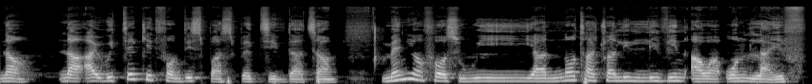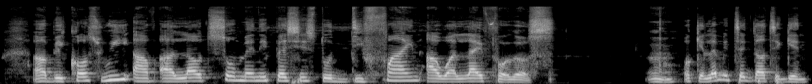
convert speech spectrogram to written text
Now, now I will take it from this perspective that um, many of us we are not actually living our own life uh, because we have allowed so many persons to define our life for us. Mm, okay, let me take that again.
